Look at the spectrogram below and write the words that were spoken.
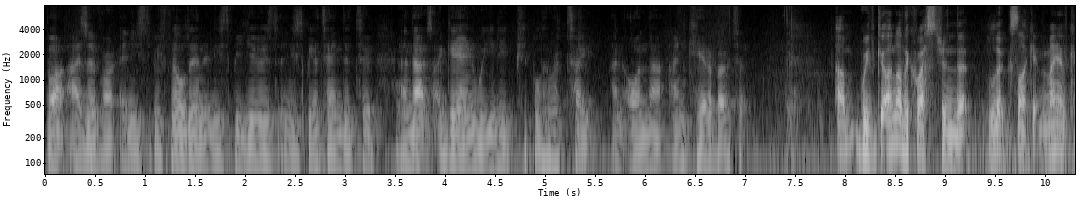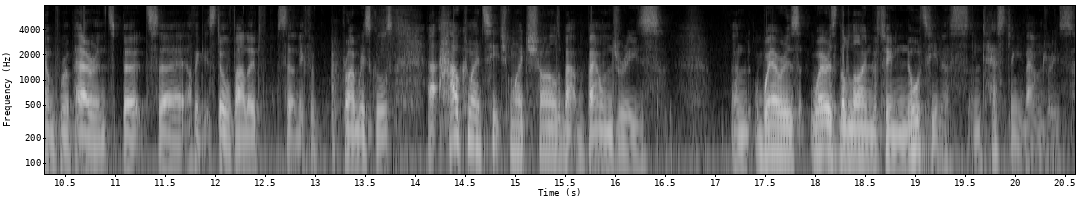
But as ever, it needs to be filled in, it needs to be used, it needs to be attended to. And that's, again, where you need people who are tight and on that and care about it. Um, we've got another question that looks like it may have come from a parent, but uh, I think it's still valid, certainly for primary schools. Uh, how can I teach my child about boundaries? And where is, where is the line between naughtiness and testing boundaries?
